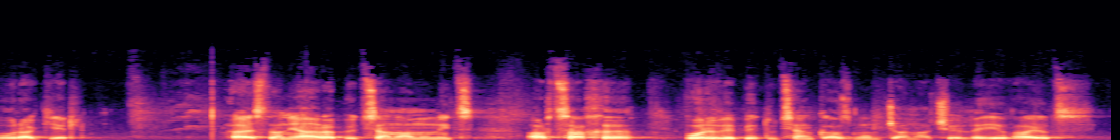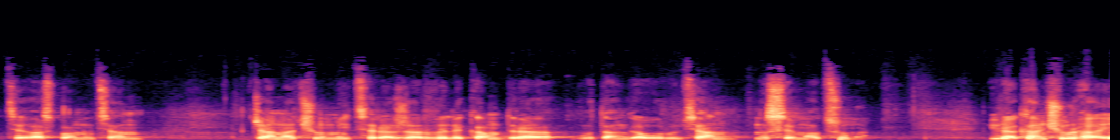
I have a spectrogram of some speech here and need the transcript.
որակել։ Հայաստանի Հանրապետության անունից Արցախը որևէ պետության կազմում ճանաչել է եւ հայոց ցեղասպանության ճանաչումից հրաժարվել է կամ դրա վտանգավորության նսեմացումը։ Յուրաքանչյուր հայ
